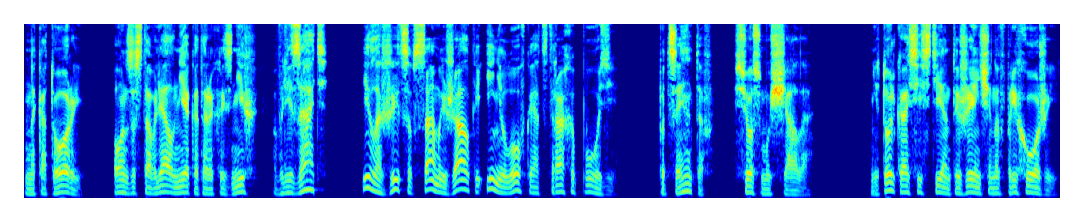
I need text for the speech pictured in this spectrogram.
на который он заставлял некоторых из них влезать и ложиться в самой жалкой и неловкой от страха позе. Пациентов все смущало. Не только ассистент и женщина в прихожей,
